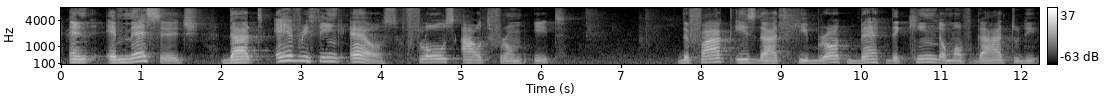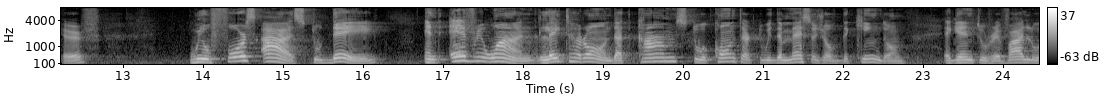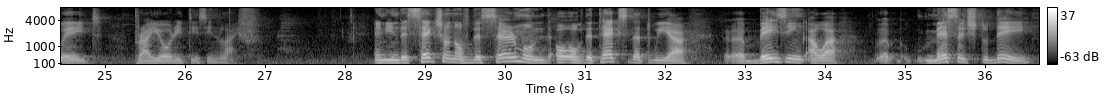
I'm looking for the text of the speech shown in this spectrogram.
and a message that everything else flows out from it. The fact is that he brought back the kingdom of God to the earth, will force us today and everyone later on that comes to contact with the message of the kingdom again to reevaluate priorities in life. And in the section of the sermon or of the text that we are uh, basing our uh, message today,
